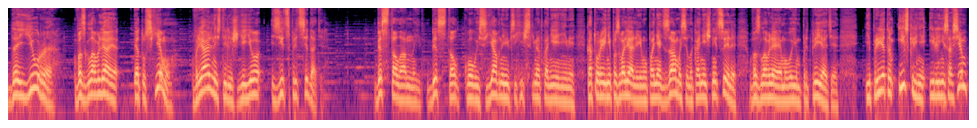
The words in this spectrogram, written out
де юре, возглавляя эту схему, в реальности лишь ее зиц-председатель. Бесталанный, бестолковый, с явными психическими отклонениями, которые не позволяли ему понять замысел и конечные цели возглавляемого им предприятия, и при этом искренне или не совсем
